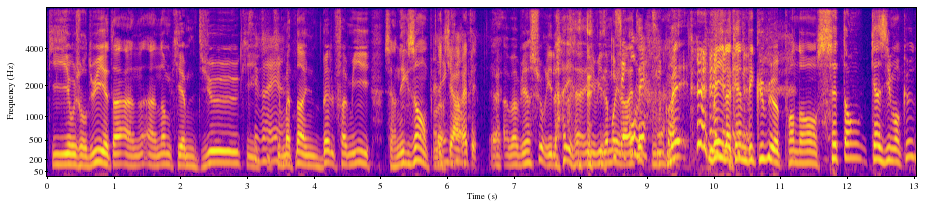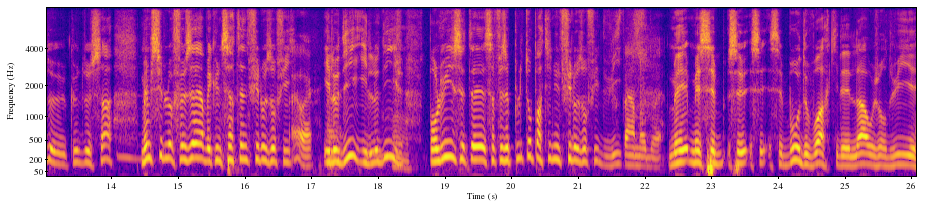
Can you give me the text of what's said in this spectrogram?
qui aujourd'hui est un, un- un homme qui aime Dieu, qui, C'est vrai, qui- qui hein. maintenant a une belle famille. C'est un exemple. Et qui a arrêté. Euh, ah bah bien sûr, il a, il a- évidemment Il a arrêté. converti, quoi. Mais, mais il a quand même vécu euh, pendant sept ans quasiment que de, que de ça, même s'il le faisait avec une certaine philosophie. Ah ouais. Il le dit, il le dit. Pour lui, c'était, ça faisait plutôt partie d'une philosophie de vie. C'était un mode, ouais. Mais, mais c'est, c'est, c'est- c'est beau de voir qu'il est là aujourd'hui,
